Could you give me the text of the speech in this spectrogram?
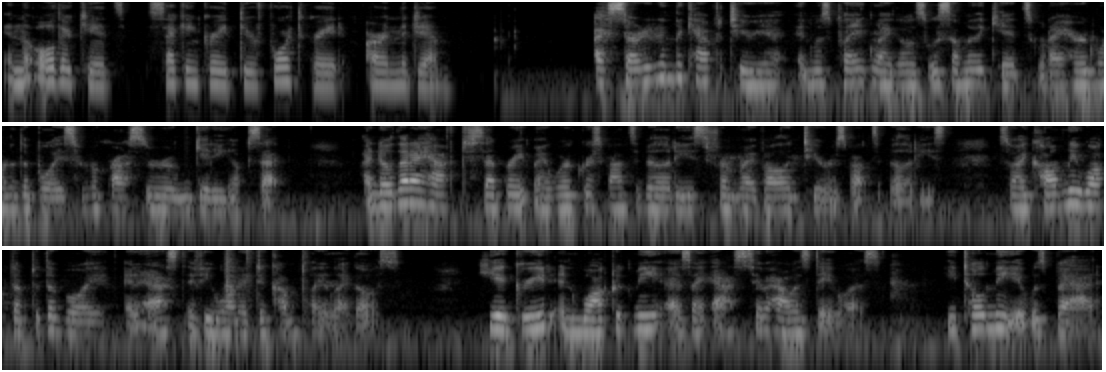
and the older kids, second grade through fourth grade, are in the gym. I started in the cafeteria and was playing Legos with some of the kids when I heard one of the boys from across the room getting upset. I know that I have to separate my work responsibilities from my volunteer responsibilities, so I calmly walked up to the boy and asked if he wanted to come play Legos. He agreed and walked with me as I asked him how his day was. He told me it was bad,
